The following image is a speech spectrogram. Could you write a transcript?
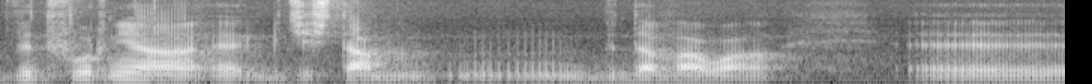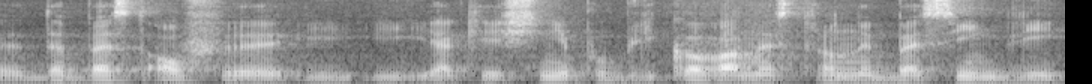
wytwórnia gdzieś tam wydawała E, The Best Of i, i jakieś niepublikowane strony bez singli.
